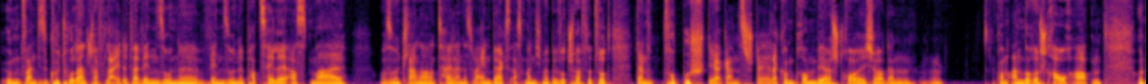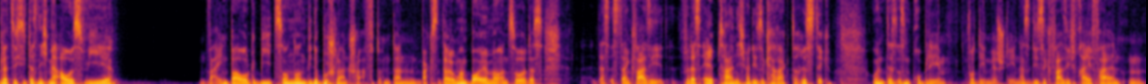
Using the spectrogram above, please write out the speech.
irgendwann diese Kulturlandschaft leidet, weil wenn so eine, wenn so eine Parzelle erstmal oder so ein kleiner Teil eines Weinbergs erstmal nicht mehr bewirtschaftet wird, dann verbuscht der ganz schnell. Da kommen Brombeersträucher, dann hm, kommen andere Straucharten und plötzlich sieht das nicht mehr aus wie ein Weinbaugebiet, sondern wie eine Buschlandschaft. Und dann wachsen da irgendwann Bäume und so. Das, das ist dann quasi für das Elbtal nicht mehr diese Charakteristik. Und das ist ein Problem, vor dem wir stehen. Also diese quasi freifallenden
